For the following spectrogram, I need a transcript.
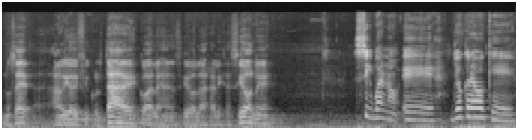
no sé, han habido dificultades? ¿Cuáles han sido las realizaciones? Sí, bueno, yo creo que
